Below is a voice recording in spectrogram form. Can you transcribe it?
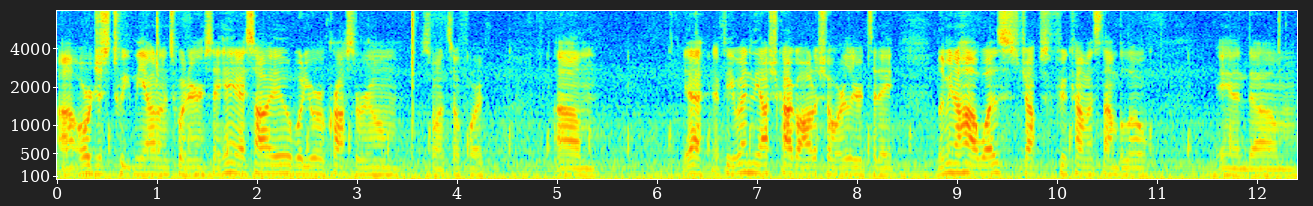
Uh, or just tweet me out on Twitter, and say, hey, I saw you, but you were across the room, so on and so forth. Um, yeah, if you went to the Chicago Auto Show earlier today, let me know how it was. Drop a few comments down below. And um,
